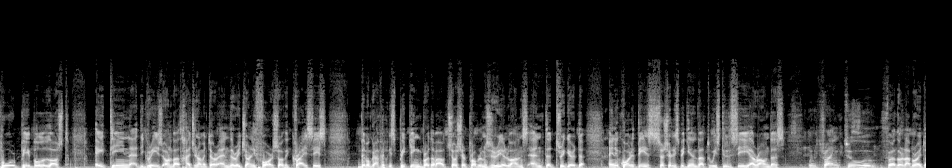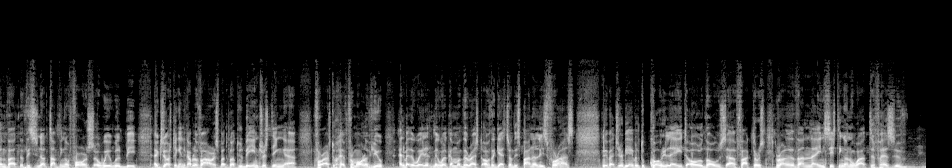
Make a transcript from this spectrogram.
poor people lost 18 degrees on that hygienometer and the rich only 4. So the crisis demographically speaking, brought about social problems, real ones, and uh, triggered inequalities, socially speaking, that we still see around us. Trying to further elaborate on that, that this is not something of force we will be exhausting in a couple of hours, but what would be interesting uh, for us to have from all of you, and by the way, let me welcome the rest of the guests on this panel, is for us to eventually be able to correlate all those uh, factors rather than insisting on what has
